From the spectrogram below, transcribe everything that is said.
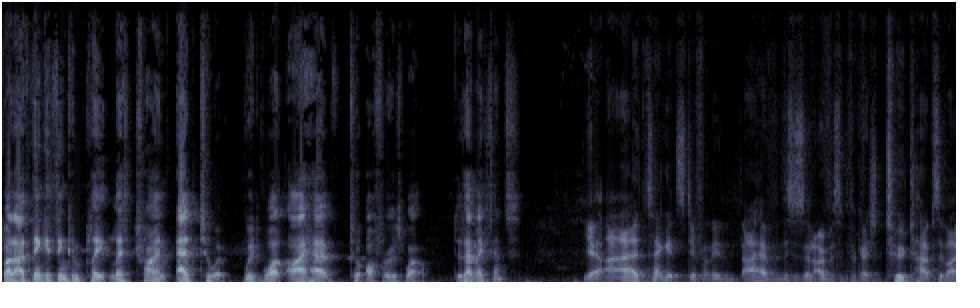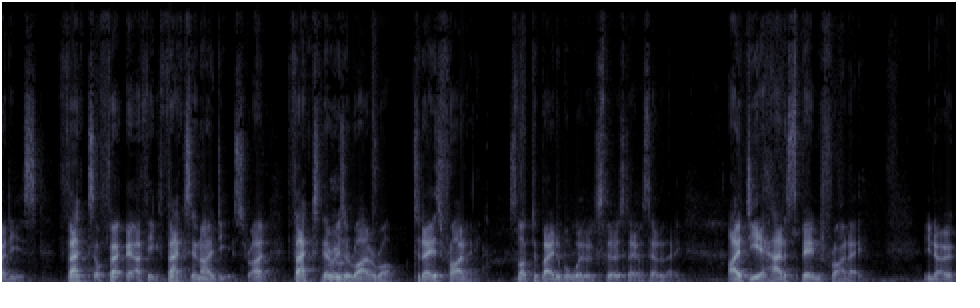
but I think it's incomplete. Let's try and add to it with what I have to offer as well. Does that make sense? Yeah, I, I take it differently. I have this is an oversimplification. Two types of ideas: facts, or fa- I think facts and ideas. Right? Fact: there mm. is a right or wrong. Today is Friday. It's not debatable whether it's Thursday or Saturday. Idea: how to spend Friday you know,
